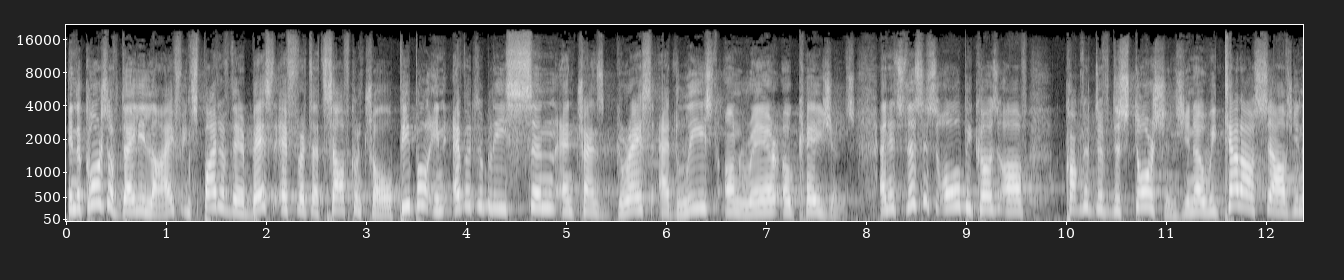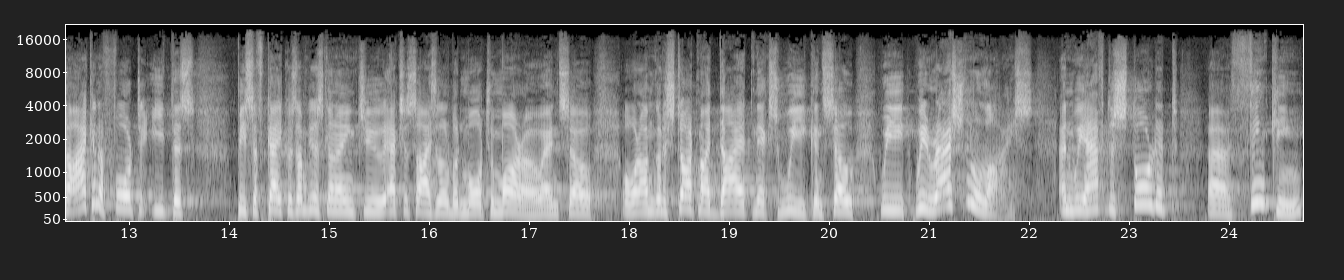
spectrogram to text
in the course of daily life, in spite of their best efforts at self control, people inevitably sin and transgress at least on rare occasions. And this is all because of cognitive distortions. You know, we tell ourselves, you know, I can afford to eat this piece of cake because I'm just going to exercise a little bit more tomorrow. And so, or I'm going to start my diet next week. And so we, we rationalize and we have distorted uh, thinking,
